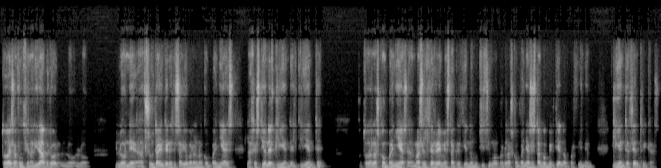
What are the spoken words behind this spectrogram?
toda esa funcionalidad, pero lo, absolutamente necesario para una compañía es la gestión del, cliente, del cliente. Todas las compañías, además el CRM está creciendo muchísimo porque las compañías se están convirtiendo por fin en cliente céntricas.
